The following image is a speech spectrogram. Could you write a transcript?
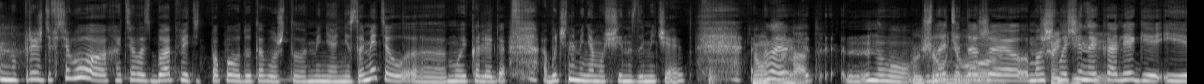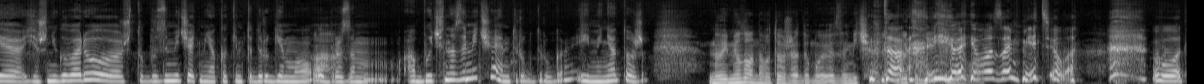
Ну, прежде всего, хотелось бы ответить по поводу того, что меня не заметил э, мой коллега. Обычно меня мужчины замечают. Но он женат. Ну, Еще знаете, даже мужчины-коллеги, и я же не говорю, чтобы замечать меня каким-то другим а. образом. Обычно замечаем друг друга, и меня тоже. Ну и Милонова тоже, я думаю, замечали. Да, я его заметила. Вот.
